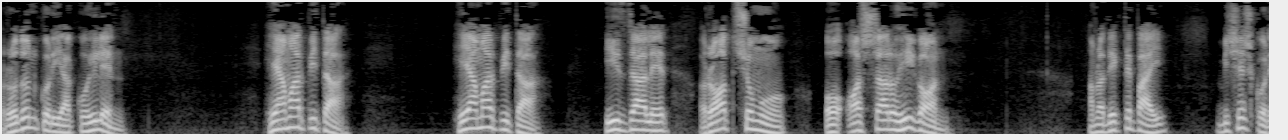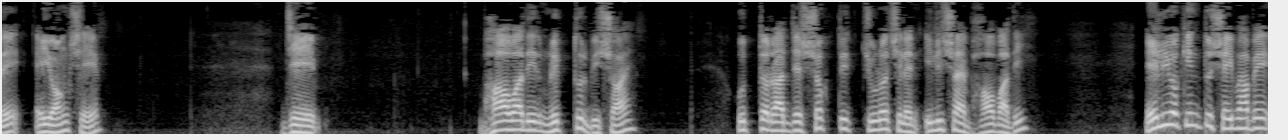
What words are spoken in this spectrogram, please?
রোদন করিয়া কহিলেন, হে আমার পিতা, হে আমার পিতা, ইসরায়েলের রথসমূহ ও অশ্বারোহীগণ। আমরা দেখতে পাই, বিশেষ করে এই অংশে, যে ভাওবাদীর মৃত্যুর বিষয়, উত্তর রাজ্যের শক্তির চূড়ো ছিলেন ইলিশায় ভাওবাদী। এলিও কিন্তু সেইভাবে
